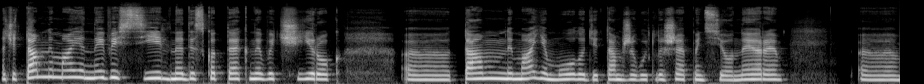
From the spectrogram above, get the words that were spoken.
Значить, там немає ні весіль, ні дискотек, ні вечірок. Е, Там немає молоді, там живуть лише пенсіонери. Е,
